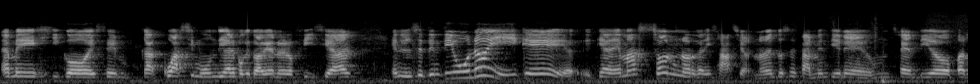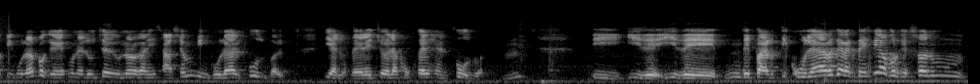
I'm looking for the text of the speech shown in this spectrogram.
a México, ese cuasi mundial, porque todavía no era oficial, en el 71 y que, que, además son una organización, ¿no? Entonces también tiene un sentido particular porque es una lucha de una organización vinculada al fútbol y a los derechos de las mujeres en el fútbol. Y, y, de, y de, de, particular característica porque son un,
